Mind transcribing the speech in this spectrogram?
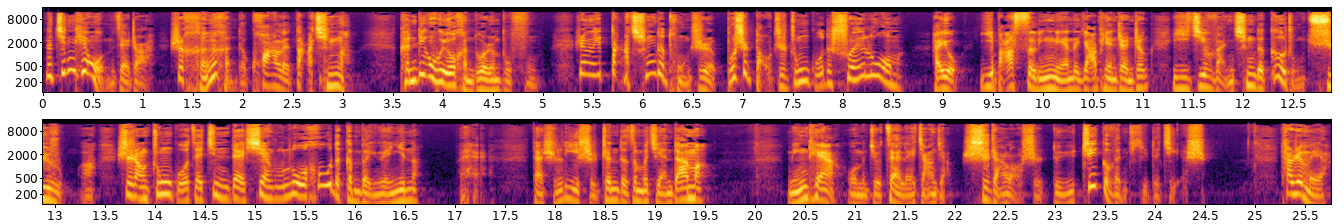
那今天我们在这儿是狠狠地夸了大清啊！肯定会有很多人不服，认为大清的统治不是导致中国的衰落吗？还有一八四零年的鸦片战争以及晚清的各种屈辱啊，是让中国在近代陷入落后的根本原因呢？哎，但是历史真的这么简单吗？明天啊，我们就再来讲讲施展老师对于这个问题的解释。他认为啊，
